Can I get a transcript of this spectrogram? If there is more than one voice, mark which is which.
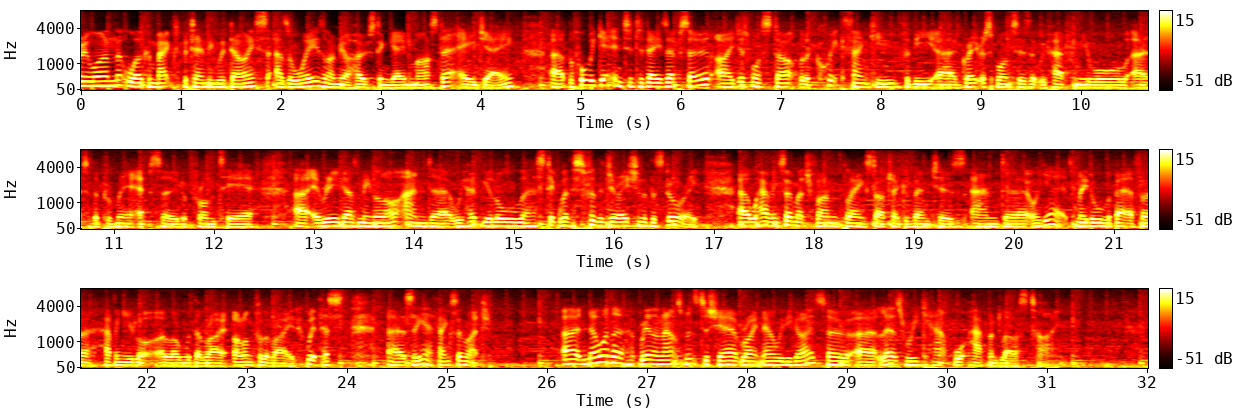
Speaker 1: Everyone, welcome back to Pretending with Dice. As always, I'm your host and game master, AJ. Uh, before we get into today's episode, I just want to start with a quick thank you for the uh, great responses that we've had from you all uh, to the premiere episode of Frontier. Uh, it really does mean a lot, and uh, we hope you'll all uh, stick with us for the duration of the story. we're having so much fun playing Star Trek Adventures, and well, yeah, it's made all the better for having you lot along with the ride, along for the ride with us. so yeah, thanks so much. Uh, no other real announcements to share right now with you guys, so uh, let's recap what happened last time.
